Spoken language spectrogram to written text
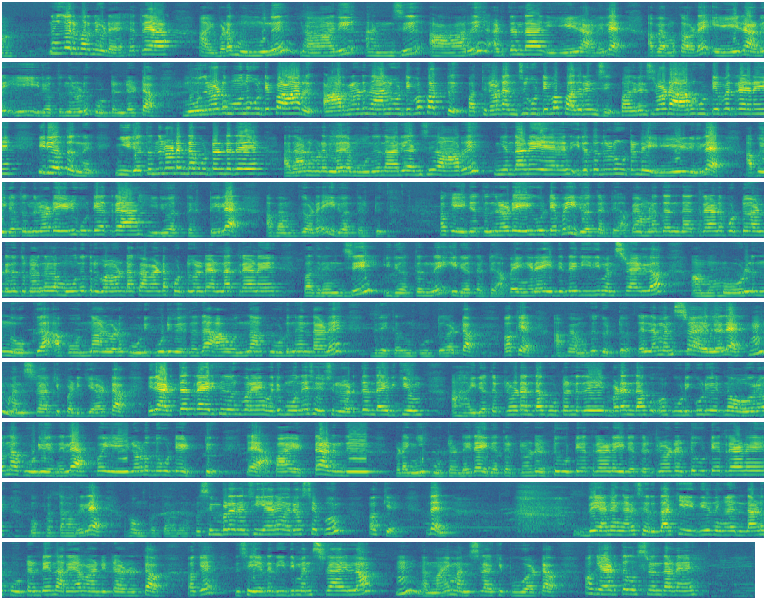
നിങ്ങൾക്ക് പറഞ്ഞൂടെ? എത്രയാ? ആ ഇവിടെ മൂന്ന് നാല് അഞ്ച് ആറ് അടുത്തെന്താ? ഏഴാണ് അല്ലേ അപ്പൊ നമുക്ക് അവിടെ ഏഴാണ് ഈ ഇരുപത്തൊന്നിനോട് കൂട്ടേണ്ടത് കേട്ടോ മൂന്നിനോട് മൂന്ന് കൂട്ടിയപ്പോ ആറ് ആറിനോട് നാല് കൂട്ടിയപ്പോ പത്ത് പത്തിനോട് അഞ്ച് കൂട്ടിയപ്പോ പതിനഞ്ച് പതിനഞ്ചിനോട് ആറ് കൂട്ടിയപ്പോ എത്രയാണ്? ഇരുപത്തൊന്ന്. ഇനി ഇരുപത്തൊന്നിനോട് എന്താ കൂട്ടേണ്ടത്? അതാണ് ഇവിടെ ഉള്ളത്. മൂന്ന് നാല് അഞ്ച് ആറ് ഇനി എന്താണ്? ഇരുപത്തൊന്നിനോട് കൂട്ടേണ്ടത്? ഏഴ് അല്ലേ അപ്പൊ ഇരുപത്തൊന്നിനോട് ഏഴ് കൂട്ടിയ എത്രയാ? ഇരുപത്തെട്ട് അല്ലേ അപ്പൊ നമുക്ക് ഇവിടെ ഇരുപത്തെട്ട്. ഓക്കെ ഇരുപത്തൊന്നിനോട് ഏഴ് കൂട്ടിയപ്പോൾ ഇരുപത്തെട്ട്. അപ്പം നമ്മളത് എന്താ എത്രയാണ് പൊട്ട് വേണ്ടത് തുടർന്നുള്ള മൂന്ന് ത്രികോണം ഉണ്ടാക്കാൻ വേണ്ട പൊട്ടുകളുടെ എണ്ണം എത്രയാണ്? പതിനഞ്ച് ഇരുപത്തൊന്ന് ഇരുപത്തെട്ട്. അപ്പം എങ്ങനെ ഇതിന്റെ രീതി മനസ്സിലായല്ലോ? അമ്മ മുകളിൽ നിന്ന് നോക്കുക. അപ്പോൾ ഒന്നാണ് ഇവിടെ കൂടി കൂടി വരുന്നത്. ആ ഒന്ന് ആ കൂടുന്ന എന്താണ്? ഇതിലേക്ക് അങ്ങ് കൂട്ടുക കേട്ടോ. ഓക്കെ അപ്പം നമുക്ക് കിട്ടും. ഇതെല്ലാം മനസ്സിലായല്ലോ അല്ലേ? മനസ്സിലാക്കി പഠിക്കുക കേട്ടോ. ഇനി അടുത്ത എത്ര ആയിരിക്കും നമുക്ക് പറയാം? ഒരു മൂന്നേ ചോദിച്ചുള്ളൂ. അടുത്ത എന്തായിരിക്കും? ആ ഇരുപത്തെട്ടിനോട് എന്താ കൂട്ടേണ്ടത്? ഇവിടെ എന്താ കൂടി കൂടി വരുന്ന ഓരോന്നാ കൂടി വരുന്നത് അല്ലേ? അപ്പോൾ ഏഴിനോട് ഒന്ന് കൂട്ടിയ എട്ട്. അല്ലേ? അപ്പോൾ ആ എട്ടാണ് എന്ത് ഇവിടെ ഇങ്ങി കൂട്ടേണ്ടത് ഇല്ല ഇരുപത്തെട്ടിനോട് എട്ട് കൂട്ടി എത്രയാണ്? ഇരുപത്തെട്ടിനോട് എട്ട് കൂട്ടി എത്രയാണ്? മുപ്പത്തി ആറ് അല്ലേ അപ്പൊ മുപ്പത്തി ആറ് അപ്പൊ സിമ്പിൾ അല്ലേ ചെയ്യാൻ ഓരോ സ്റ്റെപ്പും ഓക്കെ ദെൻ ഇത് ഞാൻ അങ്ങനെ ചെറുതാക്കി എഴുതിയത് നിങ്ങൾ എന്താണ് കൂട്ടേണ്ടതെന്ന് അറിയാൻ വേണ്ടിയിട്ടാണ് കേട്ടോ ഓക്കെ ഇത് ചെയ്യേണ്ട രീതി മനസ്സിലായല്ലോ? നന്നായി മനസ്സിലാക്കി പോവാട്ടോ ഓക്കെ അടുത്ത ക്വസ്റ്റൻ എന്താണ്?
